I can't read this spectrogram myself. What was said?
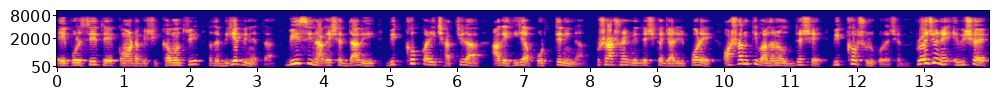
এই পরিস্থিতিতে কর্ণাটকের শিক্ষামন্ত্রী তথা বিজেপি নেতা বিসি নাগেশের দাবি, বিক্ষোভকারী ছাত্রীরা আগে হিজাব পড়তেনই না। প্রশাসনিক নির্দেশিকা জারির পরে অশান্তি বাঁধানোর উদ্দেশ্যে বিক্ষোভ শুরু করেছেন। প্রয়োজনে এ বিষয়ে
